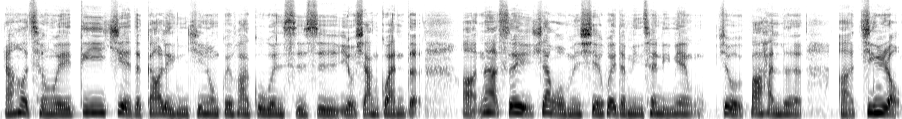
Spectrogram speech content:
然后成为第一届的高龄金融规划顾问师是有相关的哦。那所以像我们协会的名称里面就包含了呃金融。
